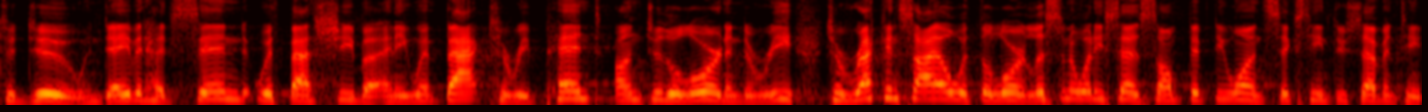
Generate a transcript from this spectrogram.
to do. And David had sinned with Bathsheba and he went back to repent unto the Lord and to, re, to reconcile with the Lord, listen to what he says Psalm 51, 16 through 17.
